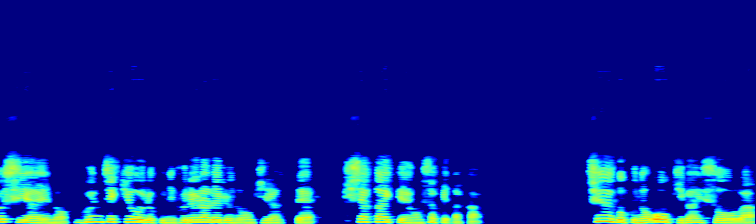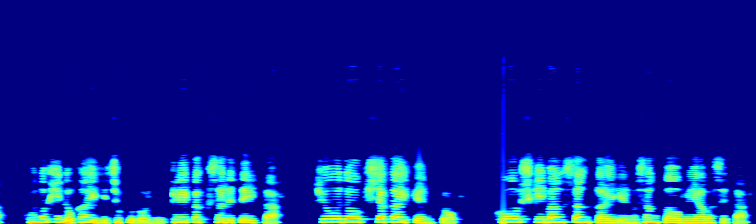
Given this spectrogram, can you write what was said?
ロシアへの軍事協力に触れられるのを嫌って記者会見を避けたか。中国の王毅外相は、この日の会議直後に計画されていた共同記者会見と公式晩餐会への参加を見合わせた。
